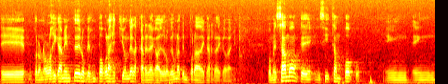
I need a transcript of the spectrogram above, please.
eh, cronológicamente de lo que es un poco la gestión de las carreras de caballo, lo que es una temporada de carrera de caballo. Comenzamos, aunque insista un poco en,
